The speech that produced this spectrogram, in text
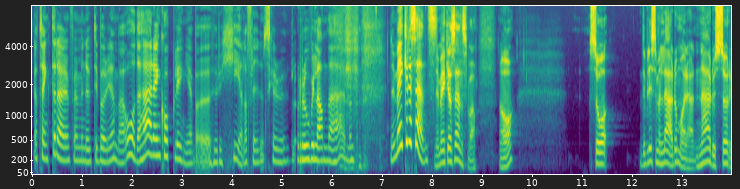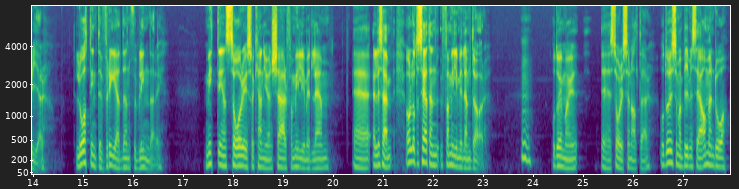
Jag tänkte där för en minut i början bara, åh det här är en koppling. Jag bara, hur i hela friden ska du ro i land det här? Men nu maker det sense. Det makes sense va? Ja. Så det blir som en lärdom av det här. När du sörjer, låt inte vreden förblinda dig. Mitt i en sorg så kan ju en kär familjemedlem, eh, eller så här, låt oss säga att en familjemedlem dör. Mm. Och då är man ju eh, sorgsen och allt där. Och då är det som att Bibeln säger, ja men då,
